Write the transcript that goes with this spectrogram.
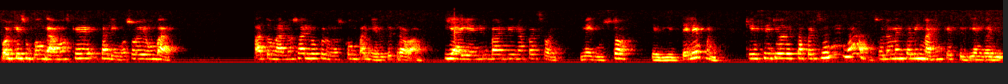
Porque supongamos que salimos hoy a un bar a tomarnos algo con unos compañeros de trabajo y ahí en el bar vi una persona, me gustó, le di el teléfono. ¿Qué sé yo de esta persona? Nada, solamente la imagen que estoy viendo allí.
